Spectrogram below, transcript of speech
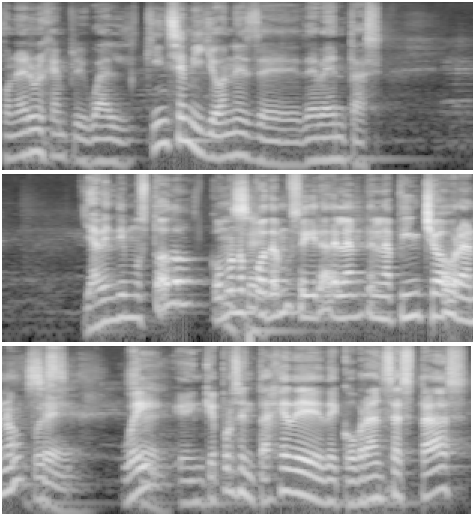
poner un ejemplo igual, 15 millones de, ventas. Ya vendimos todo. ¿Cómo no podemos seguir adelante en la pinche obra, no? Pues, güey, ¿en qué porcentaje de, cobranza estás?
